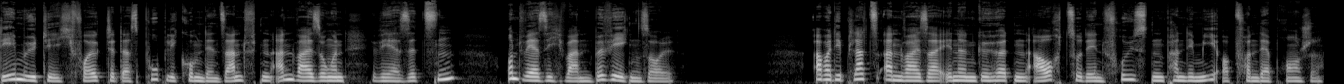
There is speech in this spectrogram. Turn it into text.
Demütig folgte das Publikum den sanften Anweisungen, wer sitzen und wer sich wann bewegen soll. Aber die Platzanweiserinnen gehörten auch zu den frühesten Pandemieopfern der Branche.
